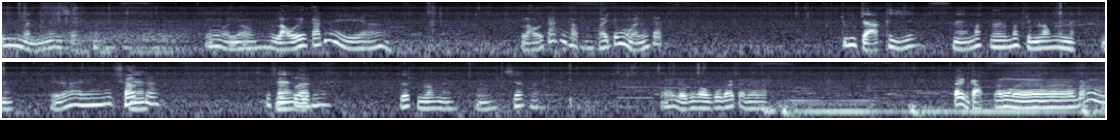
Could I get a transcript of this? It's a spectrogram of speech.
Chúng mình ngay sạch chúng mình không? Lội cánh hay gì hả? Lội cánh không phải chúng mình chết Chúng chạc cái gì á Nè mắt mắt chùm lông đây nè Nè thì đó nó sớt Nè. đó nó sớt Nè. lên đó. rớt chùm lông nè Ừ. Xếp đó nó đựng con cu đất anh em ơi. tới cặp đang mà bắn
